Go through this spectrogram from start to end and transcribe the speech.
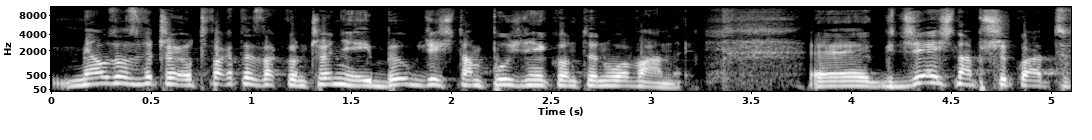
miał zazwyczaj otwarte zakończenie i był gdzieś tam później kontynuowany. E, gdzieś na przykład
